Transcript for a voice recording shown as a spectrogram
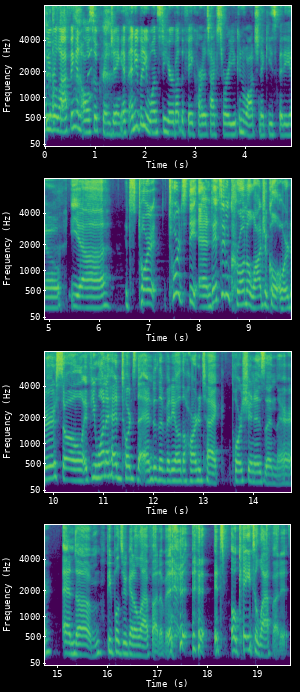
We were laughing and also cringing. If anybody wants to hear about the fake heart attack story, you can watch Nikki's video. Yeah, it's toward towards the end. It's in chronological order, so if you want to head towards the end of the video, the heart attack portion is in there, and um, people do get a laugh out of it. it's okay to laugh at it.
